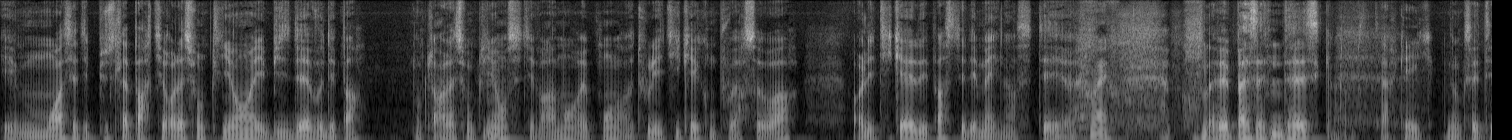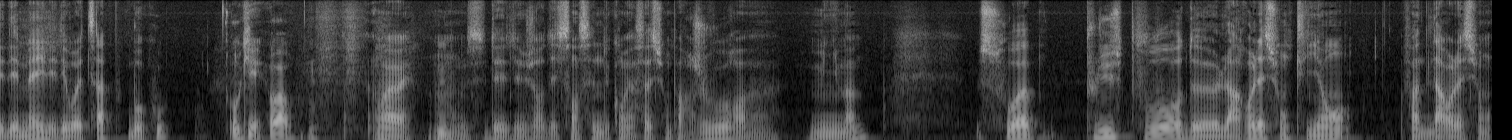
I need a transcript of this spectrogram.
Et moi, c'était plus la partie relation client et bizdev au départ. Donc la relation client, Mm. c'était vraiment répondre à tous les tickets qu'on pouvait recevoir. Alors les tickets au départ, c'était des mails. hein, c'était, euh, Ouais. on n'avait pas Zendesk, C'était archaïque. donc c'était des mails et des WhatsApp, beaucoup. ok, waouh. Ouais, ouais. Mm. C'était des- genre des centaines de conversations par jour euh, minimum. Soit plus pour de la relation client, enfin de la relation,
